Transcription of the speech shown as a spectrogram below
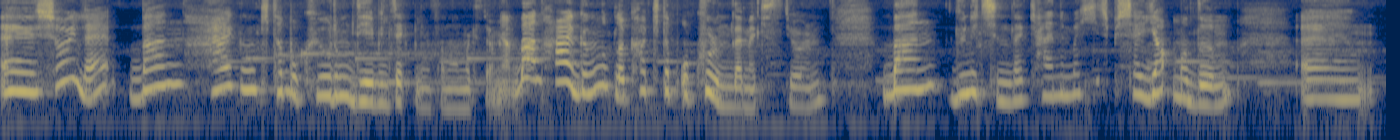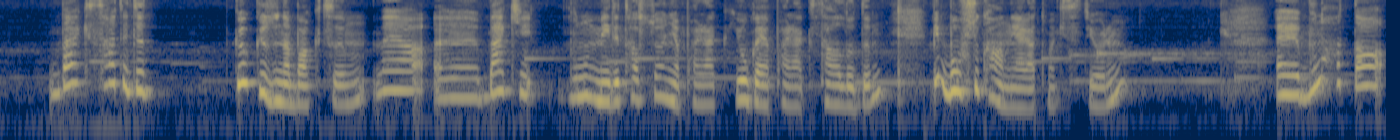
ee, şöyle ben her gün kitap okuyorum diyebilecek bir insan olmak istiyorum. Yani ben her gün mutlaka kitap okurum demek istiyorum ben gün içinde kendime hiçbir şey yapmadığım, e, belki sadece gökyüzüne baktığım veya e, belki bunu meditasyon yaparak, yoga yaparak sağladığım bir boşluk anı yaratmak istiyorum. E, bunu hatta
